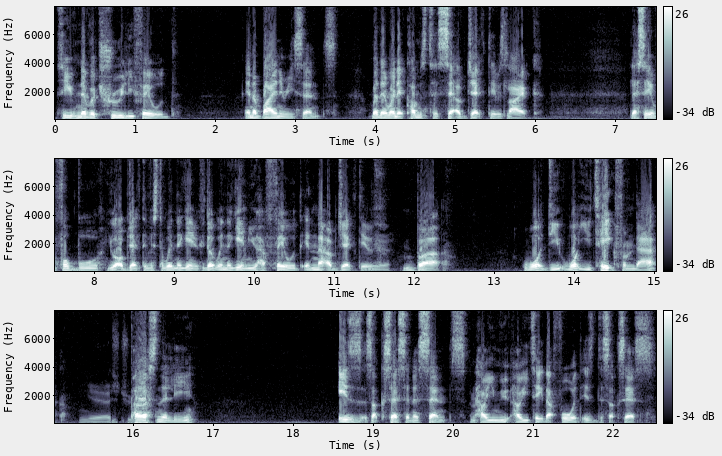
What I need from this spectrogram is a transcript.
So you've never truly failed in a binary sense. But then when it comes to set objectives like let's say in football your objective is to win the game. If you don't win the game you have failed in that objective. Yeah. but what do you what you take from that yeah it's true. personally is success in a sense and how you how you take that forward is the success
